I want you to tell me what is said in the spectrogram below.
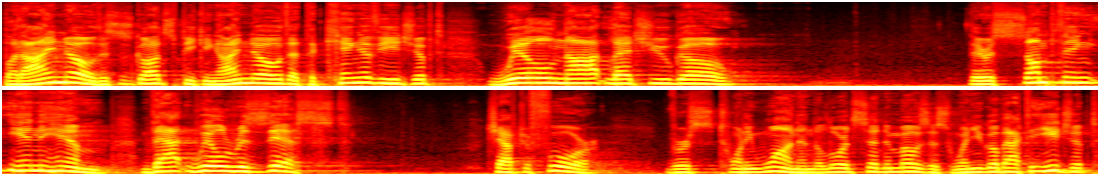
But I know, this is God speaking, I know that the king of Egypt will not let you go. There is something in him that will resist. Chapter 4, verse 21 And the Lord said to Moses, When you go back to Egypt,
